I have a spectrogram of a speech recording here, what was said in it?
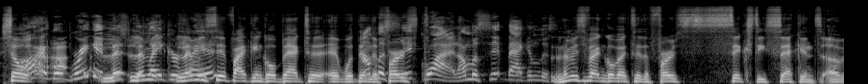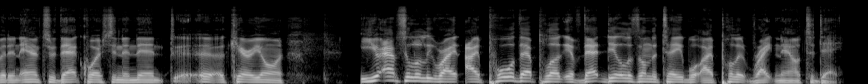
So all right, well, bring it, let, Mr. let me Laker let me see if I can go back to uh, within I'm the first. sit quiet. I'm gonna sit back and listen. Let me see if I can go back to the first sixty seconds of it and answer that question, and then uh, carry on. You're absolutely right. I pull that plug. If that deal is on the table, I pull it right now today.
